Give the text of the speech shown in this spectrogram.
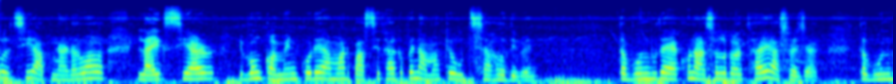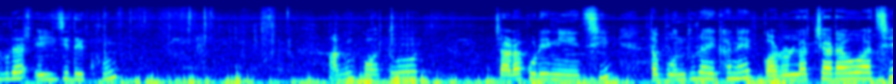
বলছি, আপনারাও লাইক শেয়ার এবং কমেন্ট করে আমার পাশে থাকবেন, আমাকে উৎসাহ দেবেন। তা বন্ধুরা, এখন আসল কথায় আসা যাক। তা বন্ধুরা, এই যে দেখুন, আমি কত চারা করে নিয়েছি। তা বন্ধুরা, এখানে করলার চারাও আছে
